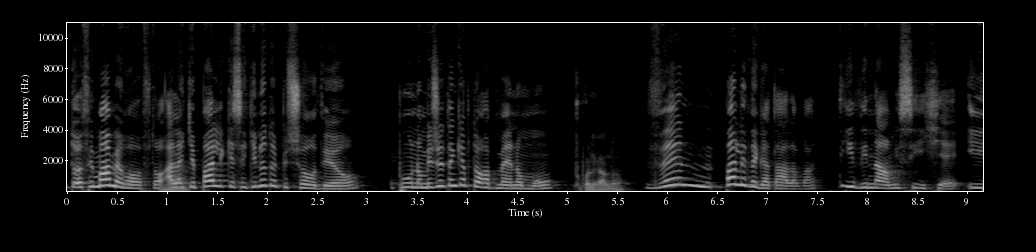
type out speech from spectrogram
Το θυμάμαι εγώ αυτό. Ναι. Αλλά και πάλι και σε εκείνο το επεισόδιο, που νομίζω ήταν και από το αγαπημένο μου, Πολύ καλό. δεν, πάλι δεν κατάλαβα τι δυνάμεις είχε η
